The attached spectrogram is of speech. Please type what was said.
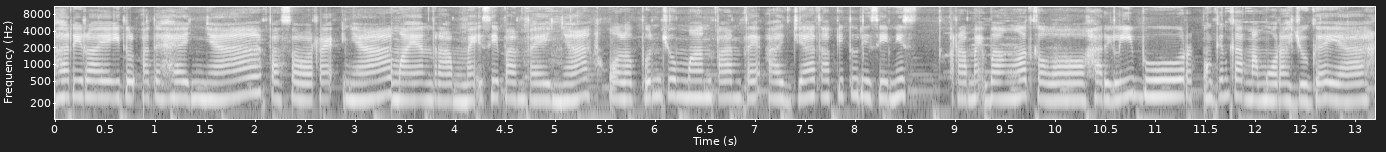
hari raya Idul Adha-nya pas sorenya lumayan rame sih pantainya. Walaupun cuman pantai aja tapi tuh di sini rame banget kalau hari libur. Mungkin karena murah juga ya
